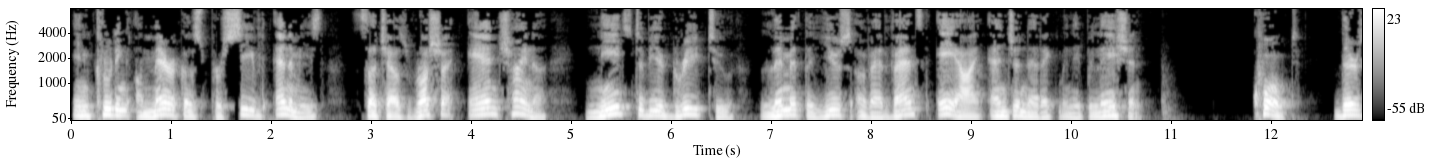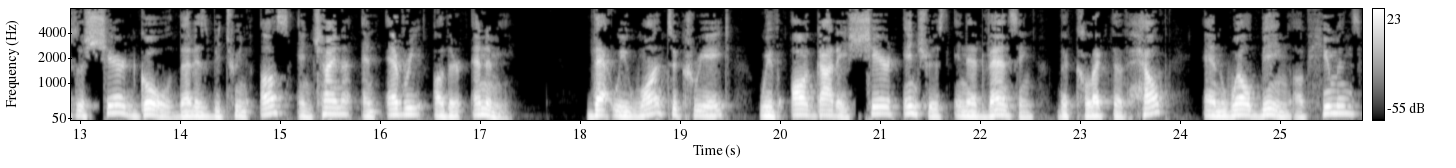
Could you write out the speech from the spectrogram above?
including America's perceived enemies, such as Russia and China, needs to be agreed to limit the use of advanced AI and genetic manipulation. Quote, there's a shared goal that is between us and China and every other enemy. That we want to create, we've all got a shared interest in advancing the collective health and well-being of humans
